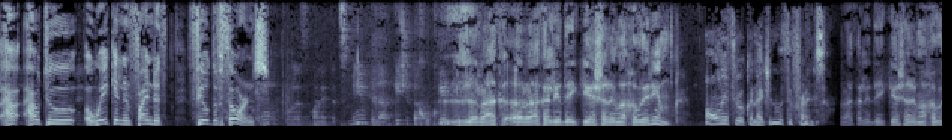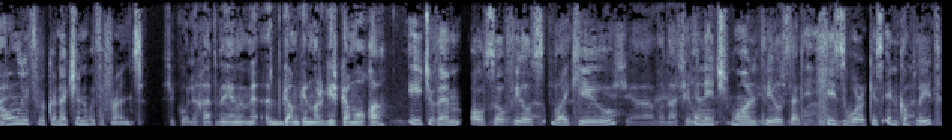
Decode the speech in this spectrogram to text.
how, how to awaken and find a field of thorns? Only through connection with the friends. Only through connection with the friends. Each of them also feels like you, and each one feels that his work is incomplete,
